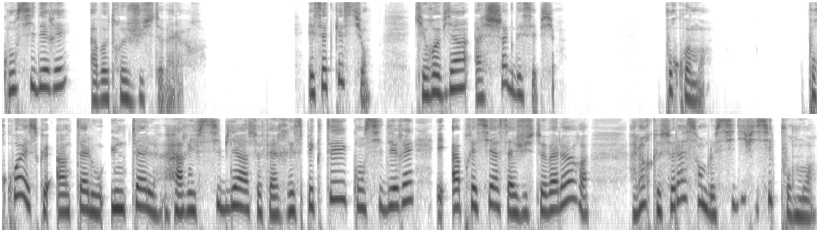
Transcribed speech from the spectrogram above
considéré à votre juste valeur. Et cette question, qui revient à chaque déception. Pourquoi moi? Pourquoi est-ce qu'un tel ou une telle arrive si bien à se faire respecter, considérer et apprécier à sa juste valeur, alors que cela semble si difficile pour moi?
